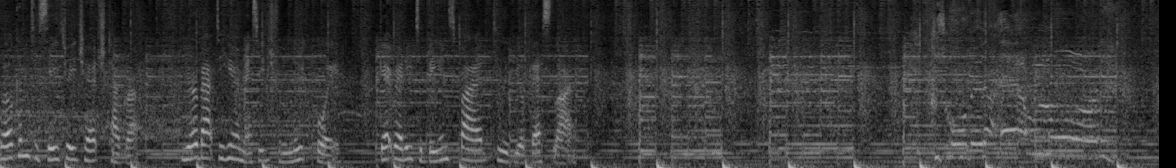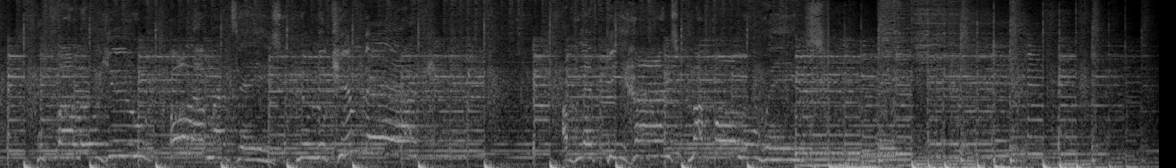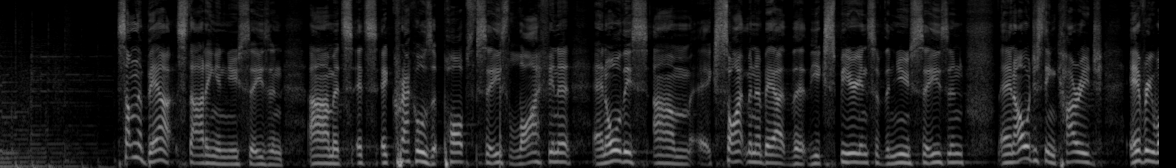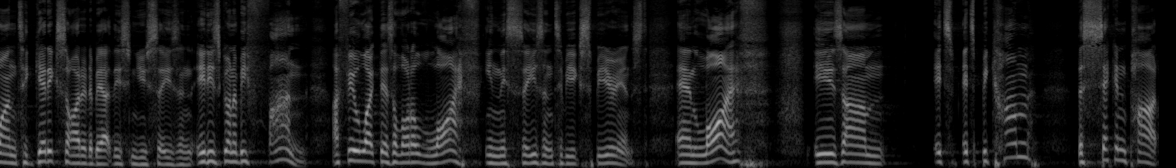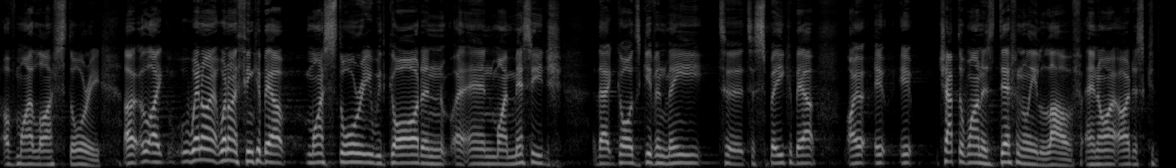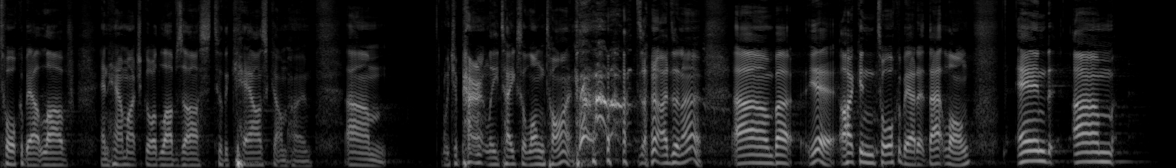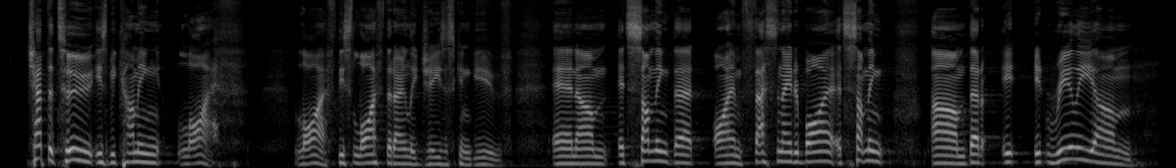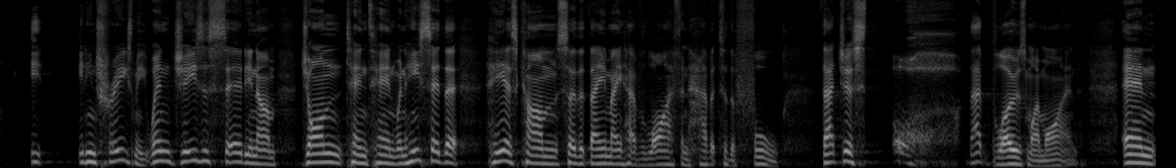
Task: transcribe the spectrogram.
Welcome to C3 Church Tuggerah. You're about to hear a message from Luke Boyd. Get ready to be inspired to live your best life. All that I am, something about starting a new season. Um, it's, it's, it crackles, it pops, sees life in it, and all this um, excitement about the, the experience of the new season. And I would just encourage everyone to get excited about this new season. It is going to be fun. I feel like there's a lot of life in this season to be experienced. And life is, um, it's, it's become the second part of my life story. Uh, like when I when I think about my story with God and and my message that God's given me to to speak about, I it, it chapter one is definitely love, and I, I just could talk about love and how much God loves us till the cows come home. Um, which apparently takes a long time. I, don't, know. Um, but yeah, I can talk about it that long. And um, Chapter two is becoming life. Life, this life that only Jesus can give. And um, it's something that I'm fascinated by. It's something um, that it, it really um, it, it intrigues me. When Jesus said in um, John 10 10, when he said that he has come so that they may have life and have it to the full, that just, oh, that blows my mind. And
